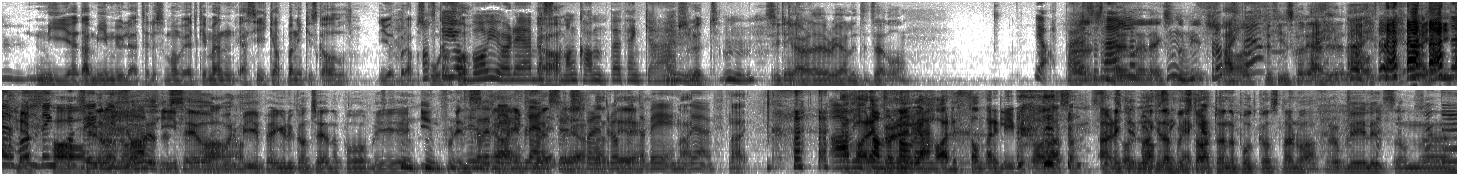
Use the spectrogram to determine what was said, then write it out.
Mye, det er mye muligheter, liksom, man vet ikke, men jeg sier ikke at man ikke skal gjøre bra på skolen. Man skal skal også. jobbe og gjøre det beste Ja. man kan. Det tenker jeg. Absolutt. Hvis ikke er det reality-TV, da. Ja, Paradise Hotel. Flott, det. det fins karrierer. Er. Underholdning på høyt nivå. Ja, du ser jo hvor mye penger du kan tjene på å bli influenser. Skal vi bli influenser, ja. bare dropp droppe ut av BI? Nei. Det- nei. Ja, vi Jeg har, et, jeg har et, standard i livet mitt òg, altså. Var det ikke derfor vi starta denne podkasten her nå? For å bli litt sånn eh,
